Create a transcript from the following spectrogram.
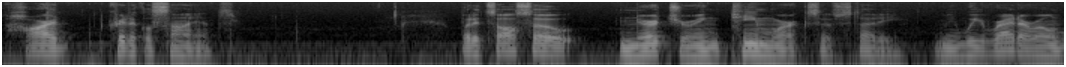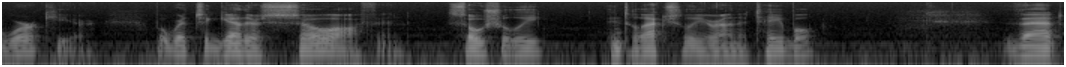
hard critical science, but it's also nurturing teamworks of study. I mean, we write our own work here, but we're together so often, socially, intellectually, around the table. that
